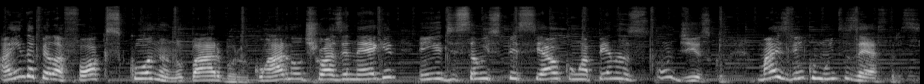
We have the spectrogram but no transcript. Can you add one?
Ainda pela Fox, Conan, o Bárbaro, com Arnold Schwarzenegger em edição especial com apenas um disco, mas vem com muitos extras.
